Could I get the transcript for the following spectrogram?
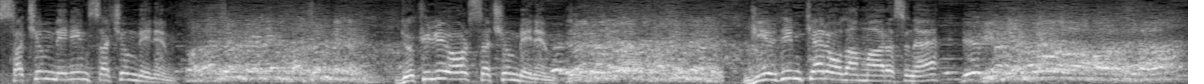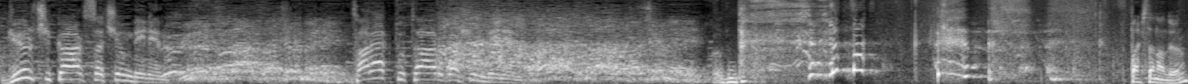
Saçım benim, saçım benim. Dökülüyor saçım benim. Girdim Keloğlan mağarasına. Gür çıkar saçım benim. Tarak tutar başım benim. Baştan alıyorum.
